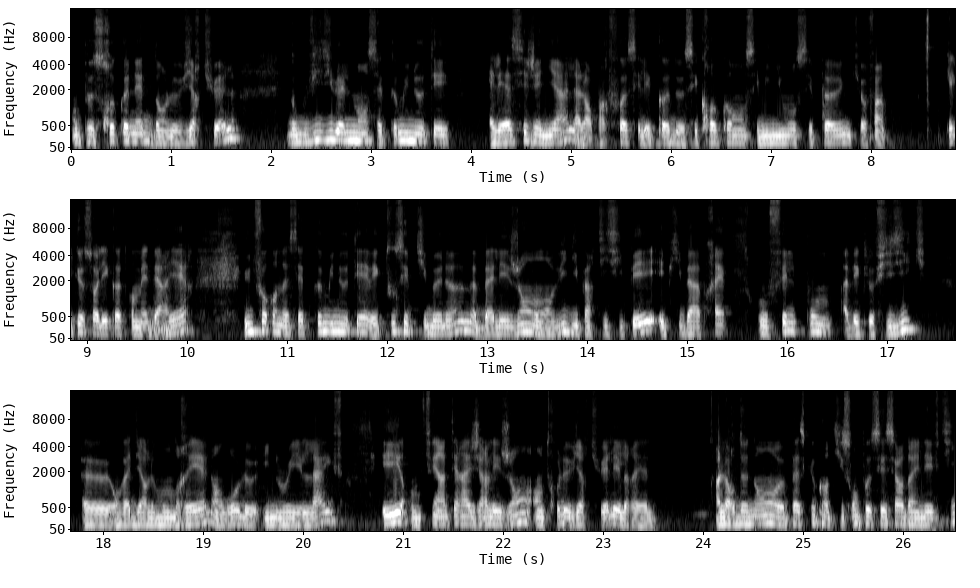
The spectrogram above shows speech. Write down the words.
on peut se reconnaître dans le virtuel. Donc visuellement, cette communauté, elle est assez géniale. Alors parfois, c'est les codes, c'est croquant, c'est mignon, c'est punk, enfin, quels que soient les codes qu'on met derrière. Une fois qu'on a cette communauté avec tous ces petits bonhommes, bah, les gens ont envie d'y participer. Et puis bah, après, on fait le pont avec le physique, euh, on va dire le monde réel, en gros le in real life, et on fait interagir les gens entre le virtuel et le réel. En leur donnant, euh, parce que quand ils sont possesseurs d'un NFT,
